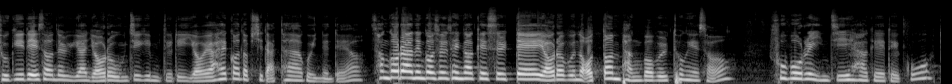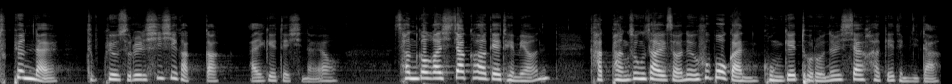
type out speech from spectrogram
조기 대선을 위한 여러 움직임들이 여야 할 것 없이 나타나고 있는데요. 선거라는 것을 생각했을 때 여러분은 어떤 방법을 통해서 후보를 인지하게 되고 투표날 득표수를 시시각각 알게 되시나요? 선거가 시작하게 되면 각 방송사에서는 후보 간 공개 토론을 시작하게 됩니다.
